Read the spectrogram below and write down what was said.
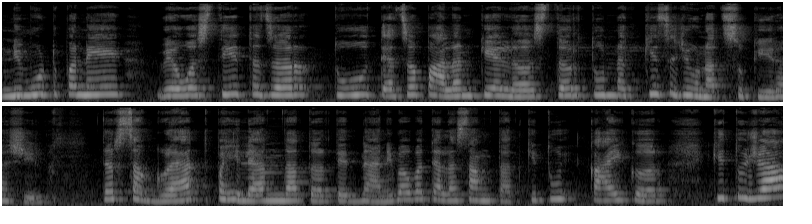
निमूटपणे व्यवस्थित जर तू त्याचं पालन केलंस तर तू नक्कीच जीवनात सुखी राहशील. तर सगळ्यात पहिल्यांदा तर ते ज्ञानीबाबा त्याला सांगतात की तू काय कर की तुझ्या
